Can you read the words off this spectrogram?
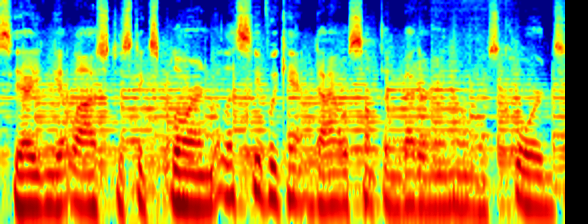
See how you can get lost just exploring. But let's see if we can't dial something better in on those chords.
